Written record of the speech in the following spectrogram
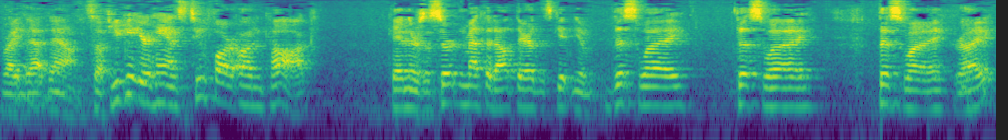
Write that down. So if you get your hands too far uncocked, okay, and there's a certain method out there that's getting you this way, this way, this way, right?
